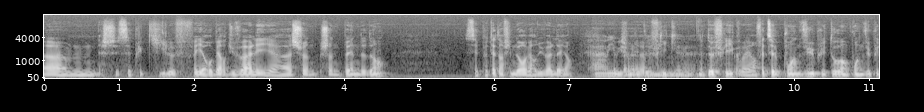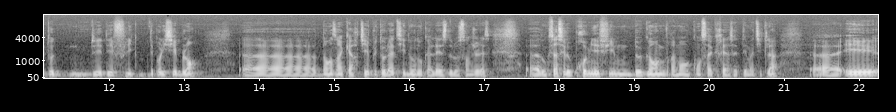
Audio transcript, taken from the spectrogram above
je ne sais plus qui le fait, il y a Robert Duval et il y a Sean, Sean Penn dedans. C'est peut-être un film de Robert Duval d'ailleurs. Ah oui, oui, je voulais deux flics. Deux flics, ouais. En fait, c'est le point de vue plutôt, un point de vue plutôt des, des flics, des policiers blancs euh, un quartier plutôt latino, donc à l'est de Los Angeles. Euh, donc ça, c'est le premier film de gang vraiment consacré à cette thématique-là. Euh, et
